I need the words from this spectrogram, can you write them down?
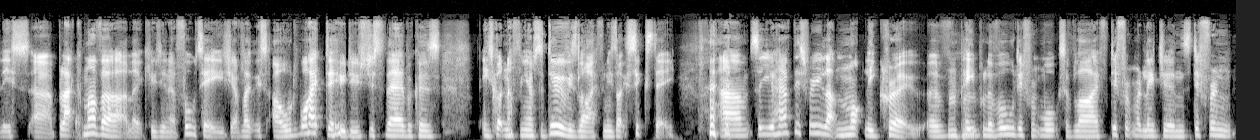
this uh, black mother like who's in her forties. You have like this old white dude who's just there because he's got nothing else to do with his life and he's like 60 um, so you have this really like motley crew of Mhm. people of all different walks of life different religions different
